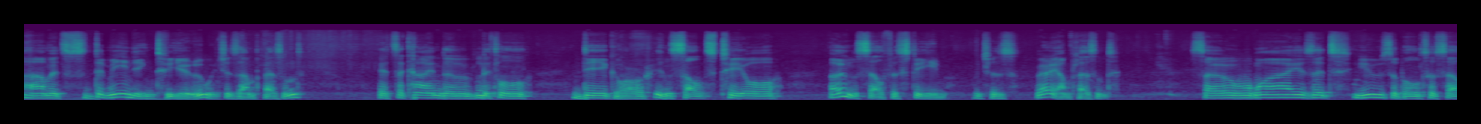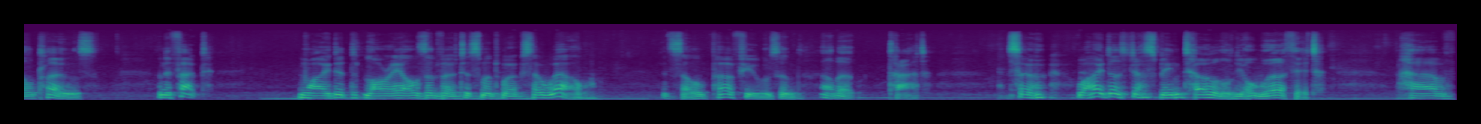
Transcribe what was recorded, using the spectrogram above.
um, it's demeaning to you, which is unpleasant. It's a kind of little dig or insult to your own self esteem, which is very unpleasant. So, why is it usable to sell clothes? And in fact, why did L'Oreal's advertisement work so well? It sold perfumes and other tat. So, why does just being told you're worth it have,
